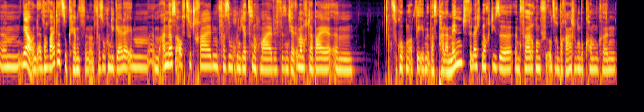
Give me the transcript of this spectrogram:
ähm, ja, und einfach weiter zu kämpfen und versuchen die Gelder eben ähm, anders aufzutreiben, versuchen jetzt nochmal, wir, wir sind ja immer noch dabei, ähm, zu gucken, ob wir eben übers Parlament vielleicht noch diese ähm, Förderung für unsere Beratung bekommen können.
